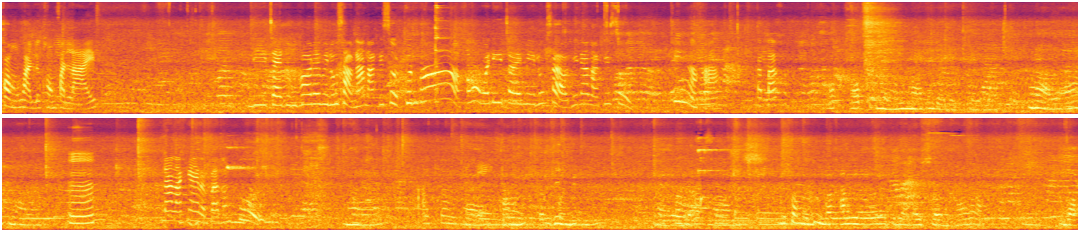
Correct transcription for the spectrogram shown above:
ของขวัญหรือของขวัญไลฟ์ ดีใจคุณพ่อด้วยมีลูกสาวน่ารักที่สุด คุณพ่อเขาบอกว่าดีใจมีลูกสาวที่น่ารักที่สุดจริงเหรอคะป้าป๊าเขาเขาเป็นอย่างนี้มาตั้งแต่เด็กๆแล้วน่ารักน่ารักอืมน่ารักไงแบบป้าต้องพูดน่ารักเอาชมกัแต่นเองทำที่แต่ละครไม่ต้องมายุ่งกับเขาเลยเวลาไปส่งเขาอะบอก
